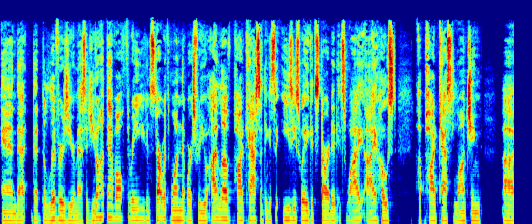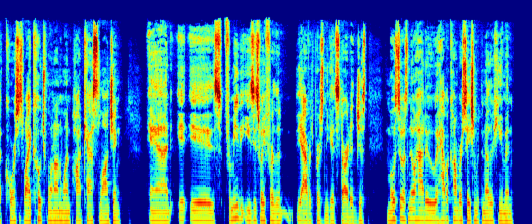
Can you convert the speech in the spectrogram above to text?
and that that delivers your message. You don't have to have all three. You can start with one that works for you. I love podcasts. I think it's the easiest way to get started. It's why I host a podcast launching uh, course. It's why I coach one-on-one podcast launching. And it is for me the easiest way for the the average person to get started. Just most of us know how to have a conversation with another human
